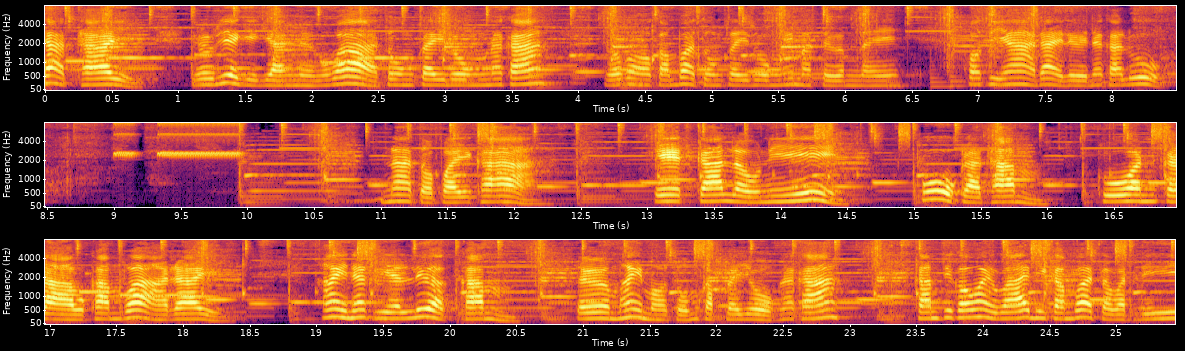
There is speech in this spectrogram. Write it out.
ชาติไทย เราเรียกอีกอย่างหนึ่งว่าธงใจรรงนะคะเราก็เอาคำว่าธงใจรรงนี่มาเติมในข้อที่ห้าได้เลยนะคะลูก หน้าต่อไปค่ะ เหตุการณ์เหล่านี้ ผู้กระทำควรกล่าวคำว่าอะไร ให้นักเรียนเลือกคำเติมให้เหมาะสมกับประโยคนะคะคคำที่เขาให้ไว้มีคำว่าสวัสดี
